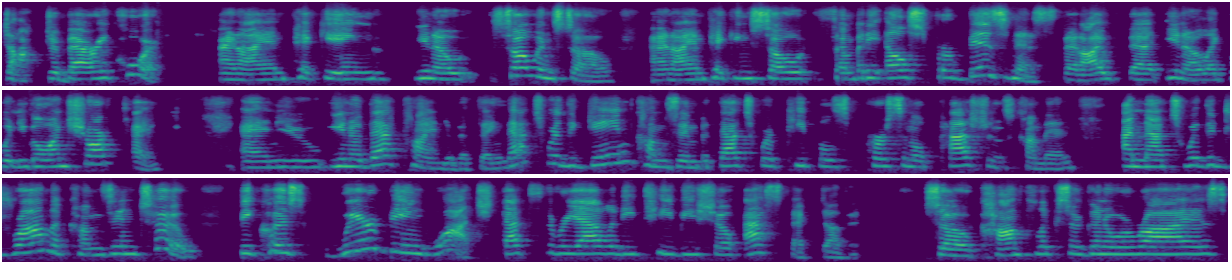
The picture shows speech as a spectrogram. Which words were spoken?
Dr. Barry Kort, and I am picking, you know, so and so, and I am picking so somebody else for business that I that you know, like when you go on Shark Tank, and you you know that kind of a thing that's where the game comes in but that's where people's personal passions come in and that's where the drama comes in too because we're being watched. That's the reality TV show aspect of it. So conflicts are going to arise.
